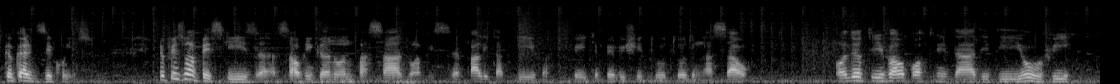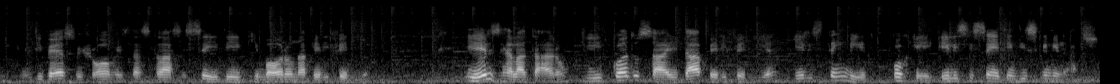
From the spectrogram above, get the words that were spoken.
O que eu quero dizer com isso? Eu fiz uma pesquisa, salvo engano, ano passado, uma pesquisa qualitativa feita pelo Instituto do Nassau, onde eu tive a oportunidade de ouvir diversos jovens das classes C e D que moram na periferia. E eles relataram que quando saem da periferia, eles têm medo, porque eles se sentem discriminados.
